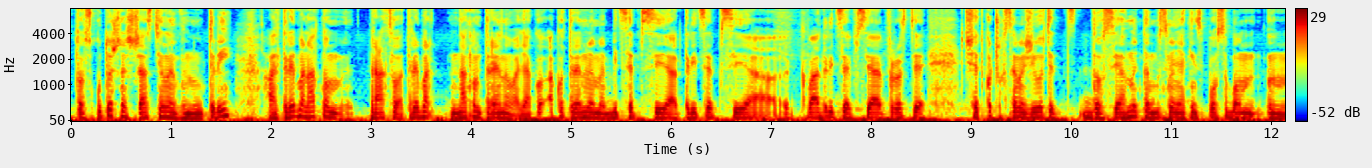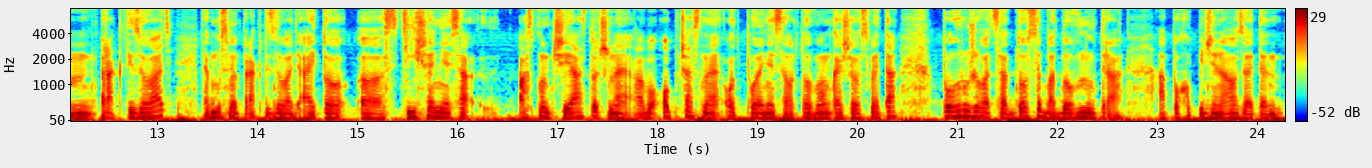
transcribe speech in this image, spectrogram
to skutočné šťastie len vnútri, ale treba na tom pracovať, treba na tom trénovať, ako, ako trénujeme bicepsy a tricepsy a kvadricepsy a proste všetko, čo chceme v živote dosiahnuť, tak musíme nejakým spôsobom um, praktizovať, tak musíme praktizovať aj to uh, stíšenie sa aspoň čiastočné alebo občasné odpojenie sa od toho vonkajšieho sveta, pohružovať sa do seba, dovnútra a pochopiť, že naozaj ten,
